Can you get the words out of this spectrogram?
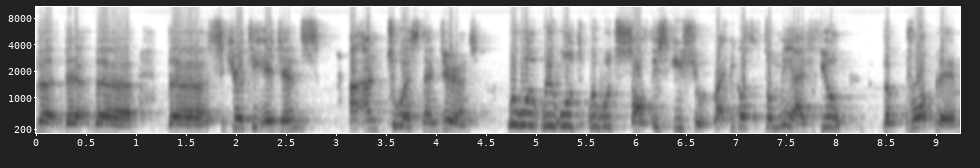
the, the, the, the security agents and towards Nigerians, we will, we, will, we will solve this issue, right? Because to me, I feel the problem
